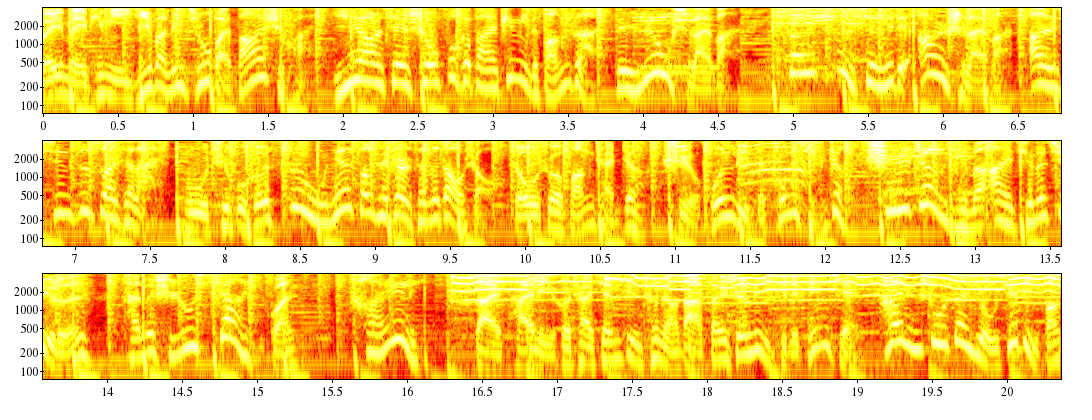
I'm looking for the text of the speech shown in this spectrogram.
为每平米一万零九百八十块，一二线首付个百平米的房子得六十来万。三四线也得二十来万，按薪资算下来，不吃不喝四五年房产证才能到手。都说房产证是婚礼的通行证，持证你们爱情的巨轮才能驶入下一关——彩礼。在彩礼和拆迁并称两大翻身利器的今天，彩礼数在有些地方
